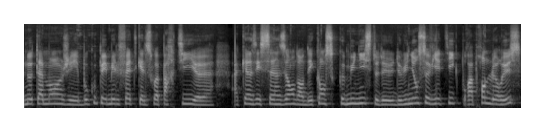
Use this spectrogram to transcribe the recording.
Notamment, j'ai beaucoup aimé le fait qu'elle soit partie euh, à 15 et 16 ans dans des camps communistes de, l'Union soviétique pour apprendre le russe.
